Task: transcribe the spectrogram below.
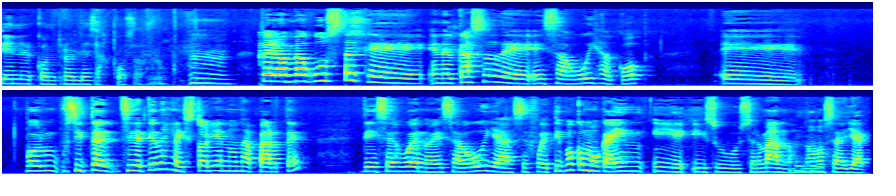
tiene el control de esas cosas, ¿no? Mm, Pero me gusta que en el caso de Esaú y Jacob, eh, por, si, te, si detienes la historia en una parte, dices, bueno, Esaú ya se fue, tipo como Caín y, y sus hermanos, ¿no? O sea, ya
